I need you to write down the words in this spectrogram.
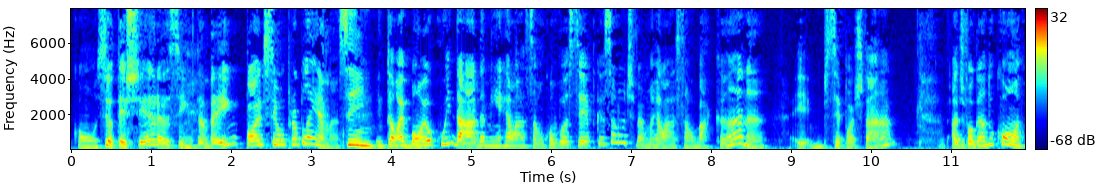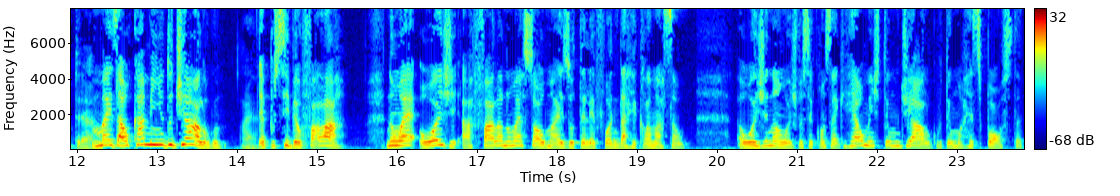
com o seu Teixeira, assim, também pode ser um problema. Sim. Então é bom eu cuidar da minha relação com você, porque se eu não tiver uma relação bacana, você pode estar advogando contra. Mas há o caminho do diálogo. É. é possível falar. Não é hoje a fala não é só mais o telefone da reclamação. Hoje não, hoje você consegue realmente ter um diálogo, ter uma resposta.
